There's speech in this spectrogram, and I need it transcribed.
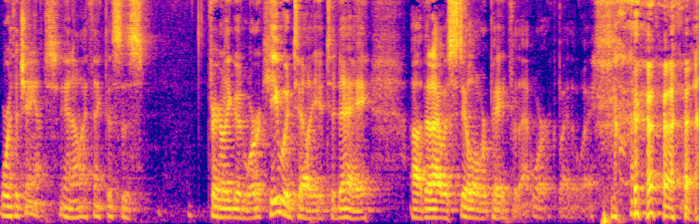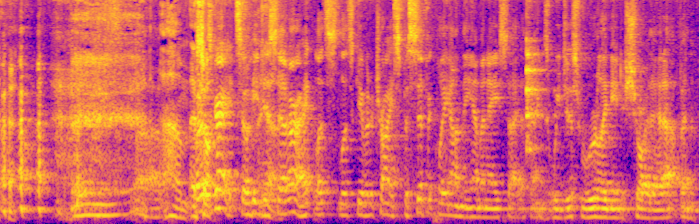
worth a chance you know I think this is fairly good work he would tell you today uh, that I was still overpaid for that work by the way Um, but so- it was great. So he just said, "All right, let's let's give it a try." Specifically on the M and A side of things, we just really need to shore that up. And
